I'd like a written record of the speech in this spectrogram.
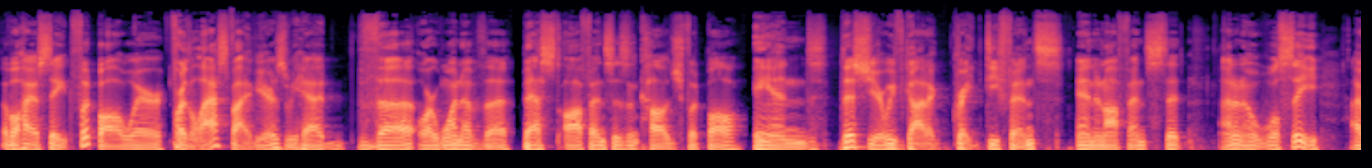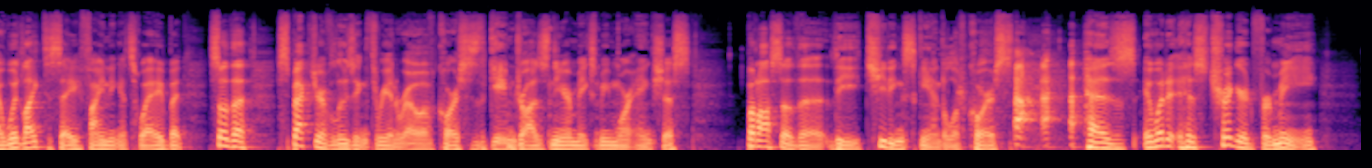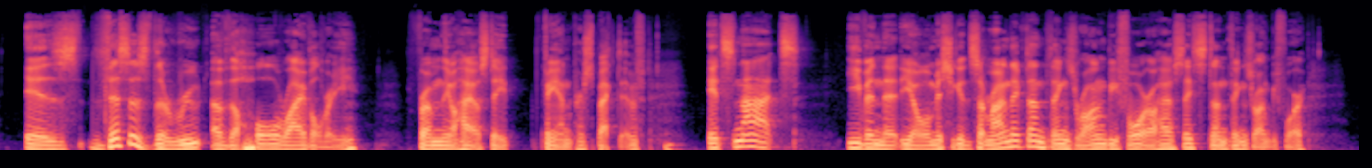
of Ohio State football, where for the last five years we had the or one of the best offenses in college football. And this year we've got a great defense and an offense that I don't know, we'll see. I would like to say finding its way, but so the specter of losing three in a row, of course, as the game draws near, makes me more anxious. But also the the cheating scandal, of course, has it, what it has triggered for me is this is the root of the whole rivalry from the Ohio State fan perspective. It's not even that, you know, well, Michigan's something wrong. They've done things wrong before. Ohio State's done things wrong before.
